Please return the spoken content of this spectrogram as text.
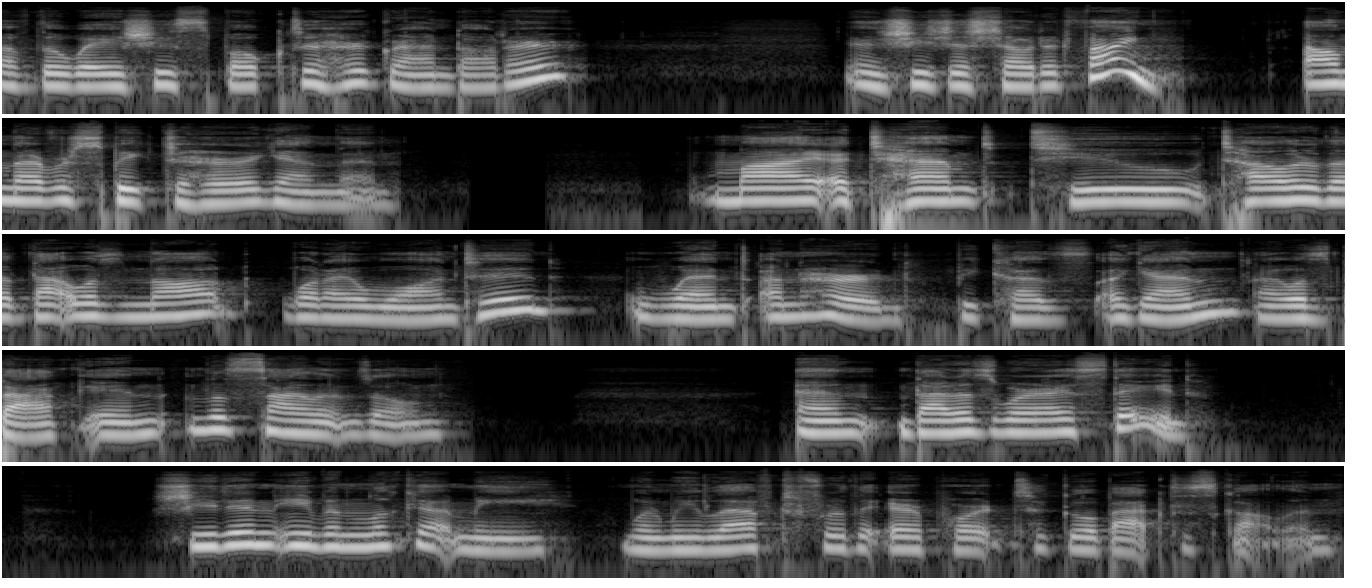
of the way she spoke to her granddaughter, and she just shouted, Fine, I'll never speak to her again then. My attempt to tell her that that was not what I wanted went unheard because, again, I was back in the silent zone. And that is where I stayed. She didn't even look at me when we left for the airport to go back to Scotland.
